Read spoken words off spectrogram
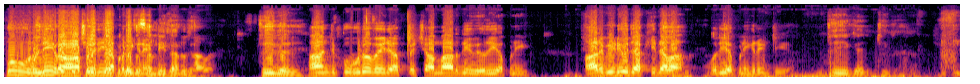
ਭੂਰ ਦੀ ਆਪਣੀ ਗਰੰਟੀ। ਸਾਹਿਬ। ਠੀਕ ਹੈ ਜੀ। ਹਾਂਜੀ ਭੂਰ ਹੋਵੇ ਜਾਂ ਪਿੱਛਾ ਮਾਰਦੀ ਹੋਵੇ ਉਹਦੀ ਆਪਣੀ ਹਰ ਵੀਡੀਓ ਜਾਖੀ ਦਾ ਵਾ ਉਹਦੀ ਆਪਣੀ ਗਾਰੰਟੀ ਆ। ਠੀਕ ਹੈ ਜੀ ਠੀਕ ਹੈ।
